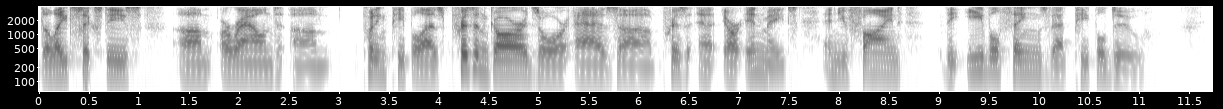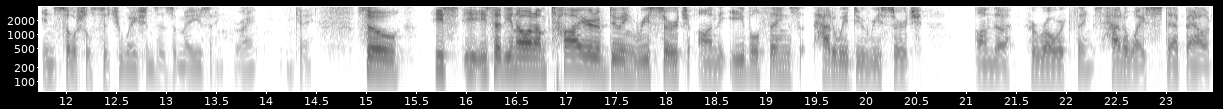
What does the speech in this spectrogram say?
the late 60s um, around um, putting people as prison guards or as uh, prison uh, or inmates, and you find the evil things that people do in social situations is amazing, right? Okay, so he's, he said, you know what? I'm tired of doing research on the evil things. How do we do research on the heroic things? How do I step out?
